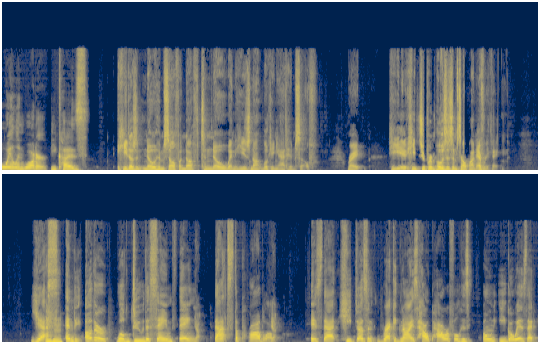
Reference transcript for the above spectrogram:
oil and water because he doesn't know himself enough to know when he's not looking at himself. Right. He he superimposes himself on everything. yes, Mhm. and the other will do the same thing. Yeah. That's the problem. Yeah. Is that he doesn't recognize how powerful his own ego is that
